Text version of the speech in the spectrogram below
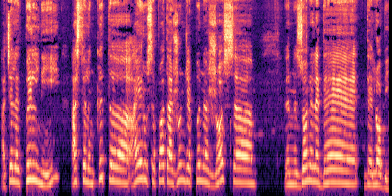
acele pâlnii astfel încât uh, aerul să poată ajunge până jos uh, în zonele de, de lobby.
